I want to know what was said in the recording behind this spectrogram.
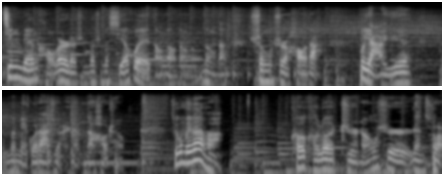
经典口味的什么什么协会等等等等，弄得声势浩大，不亚于什么美国大选什么的号称。结果没办法，可口可乐只能是认错，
